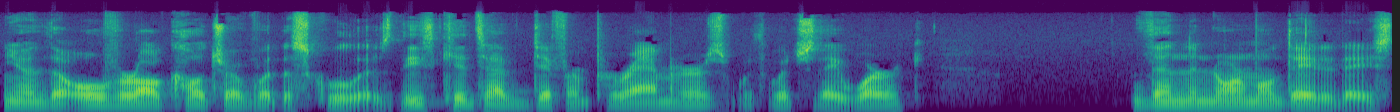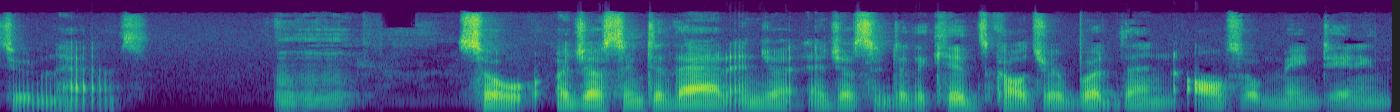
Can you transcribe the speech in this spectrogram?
you know the overall culture of what the school is. These kids have different parameters with which they work than the normal day to day student has. hmm So adjusting to that and ju- adjusting to the kids' culture, but then also maintaining,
